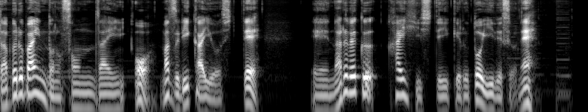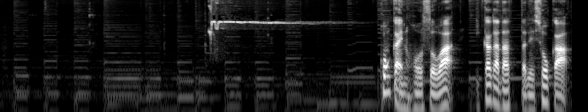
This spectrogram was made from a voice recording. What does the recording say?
ダブルバインドの存在をまず理解をして、え、なるべく回避していけるといいですよね。今回の放送はいかがだったでしょうか？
